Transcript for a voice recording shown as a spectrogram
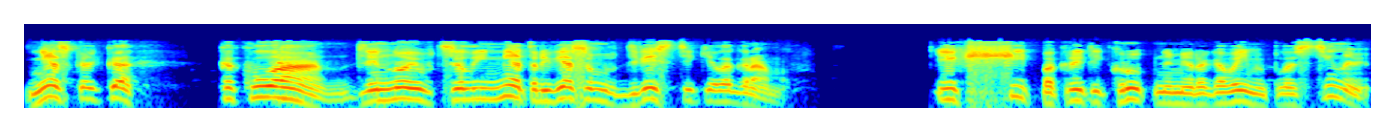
несколько какуан длиной в целый метр весом в 200 килограммов. Их щит, покрытый крупными роговыми пластинами,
